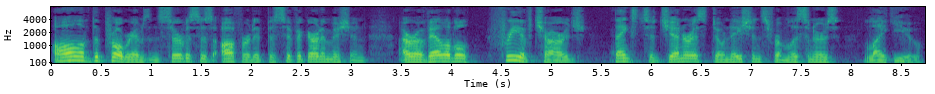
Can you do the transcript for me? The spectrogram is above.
All of the programs and services offered at Pacific Garden Mission are available free of charge thanks to generous donations from listeners like you.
